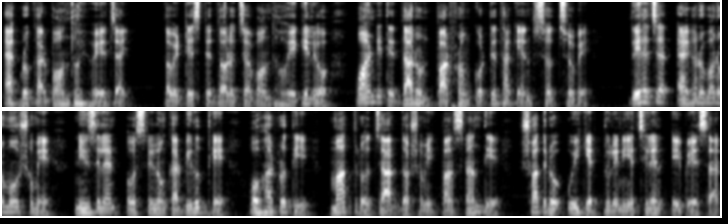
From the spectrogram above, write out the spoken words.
এক প্রকার বন্ধই হয়ে যায়। তবে টেস্টের দরজা বন্ধ হয়ে গেলেও ওয়ানডেতে দারুণ পারফর্ম করতে থাকেন সচ্ছবে দুই হাজার এগারো বারো মৌসুমে নিউজিল্যান্ড ও শ্রীলঙ্কার বিরুদ্ধে ওভার প্রতি মাত্র চার দশমিক পাঁচ রান দিয়ে সতেরো উইকেট তুলে নিয়েছিলেন এই পেসার।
